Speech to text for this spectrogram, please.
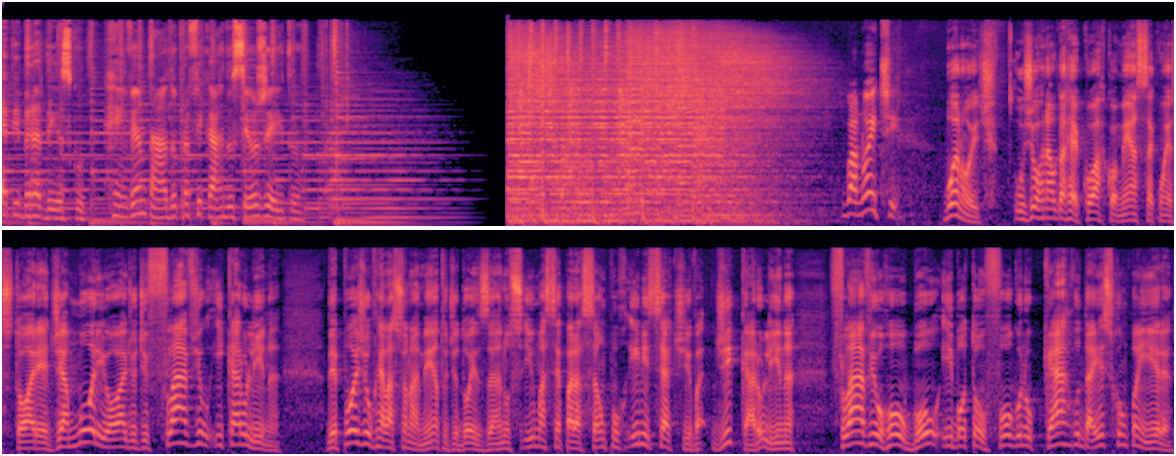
App Bradesco, reinventado para ficar do seu jeito. Boa noite. Boa noite. O Jornal da Record começa com a história de amor e ódio de Flávio e Carolina. Depois de um relacionamento de dois anos e uma separação por iniciativa de Carolina, Flávio roubou e botou fogo no carro da ex-companheira.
